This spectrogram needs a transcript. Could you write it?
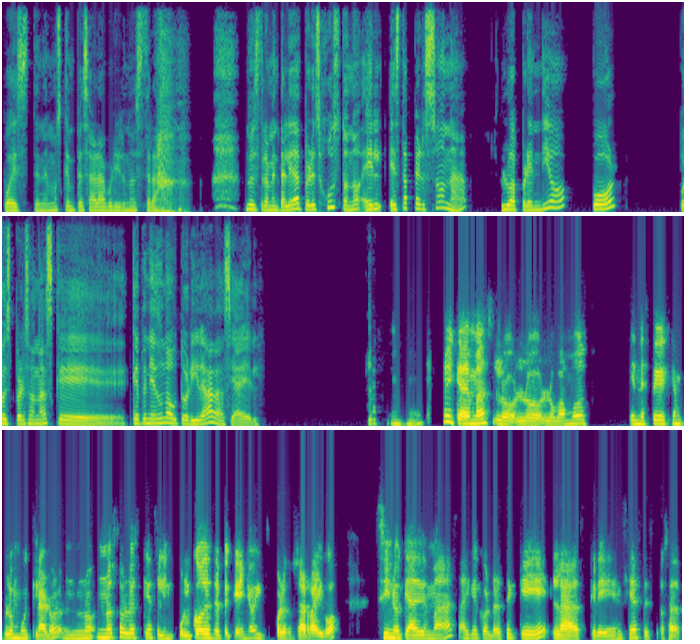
pues, tenemos que empezar a abrir nuestra nuestra mentalidad, pero es justo, ¿no? Él, esta persona lo aprendió por, pues, personas que, que tenían una autoridad hacia él. Y que además lo, lo, lo vamos en este ejemplo muy claro, no, no solo es que se le inculcó desde pequeño y por eso se arraigó, sino que además hay que acordarse que las creencias, o sea,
